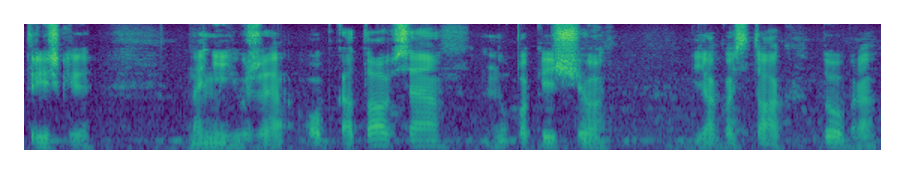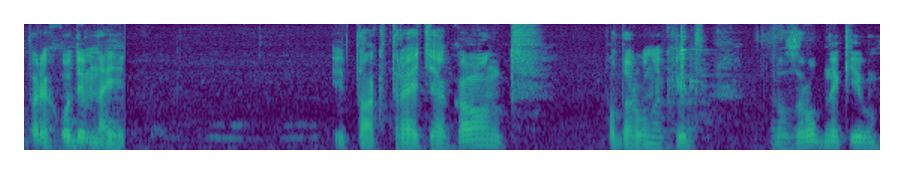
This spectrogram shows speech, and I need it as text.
Трішки на ній вже обкатався. Ну, поки що якось так. Добре, переходимо на і- І так, третій аккаунт. Подарунок від розробників.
